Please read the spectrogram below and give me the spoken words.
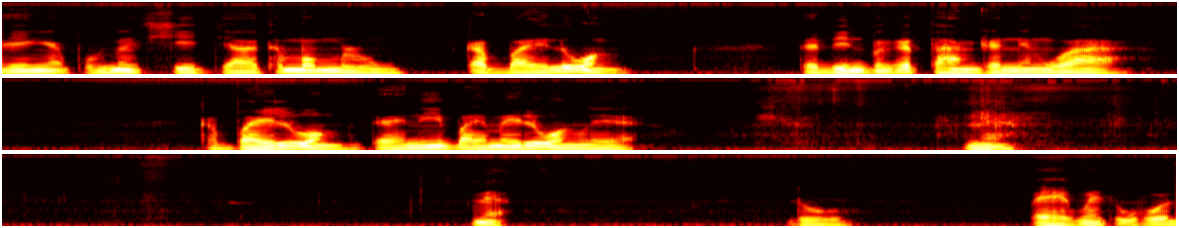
เองเนี่ยผมต้องฉีดยาทำบำรุงกับใบร่วง แต่ดินมันก็ต่างกันอย่างว่า กับใบร่วง แต่นี่ใบไม่ร่วงเลยเนี่ยเนี่ย ดู แปลกไหมทุกคน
